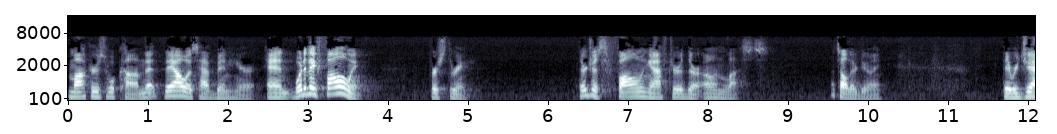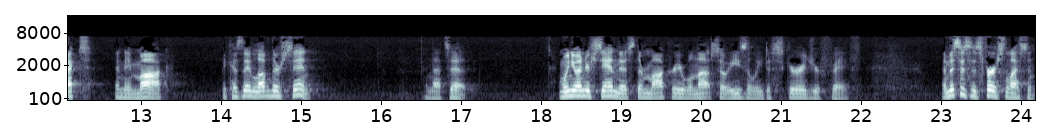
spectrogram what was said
Mockers will come, that they always have been here. And what are they following? Verse 3. They're just following after their own lusts. That's all they're doing. They reject and they mock because they love their sin. And that's it. And when you understand this, their mockery will not so easily discourage your faith. And this is his first lesson.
